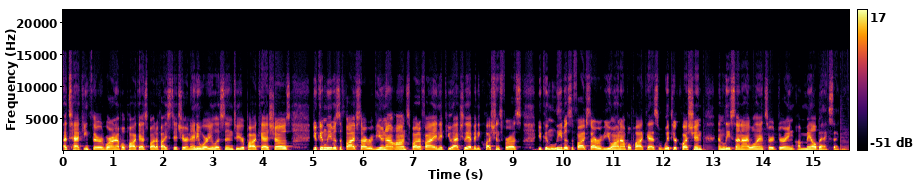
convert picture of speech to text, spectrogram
attacking third. We're on apple podcast spotify stitcher and anywhere you listen to your podcast shows. You can leave us a five star review now on spotify. And if you actually have any questions for us you can leave us a five star review on apple podcast with your question and lisa and i will answer it during a mailbag segment.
